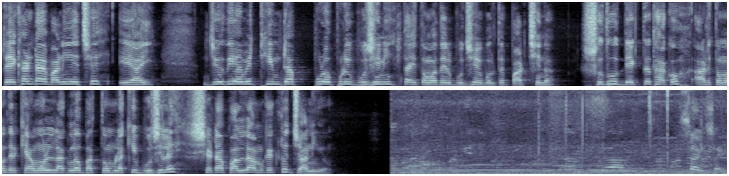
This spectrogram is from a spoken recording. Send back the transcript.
তো এখানটায় বানিয়েছে এআই যদিও আমি থিমটা পুরোপুরি বুঝিনি, তাই তোমাদের বুঝিয়ে বলতে পারছি না। শুধু দেখতে থাকো আর তোমাদের কেমন লাগল বা তোমরা কি বুঝলে সেটা পারলে আমাকে একটু জানিও। সরি সরি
